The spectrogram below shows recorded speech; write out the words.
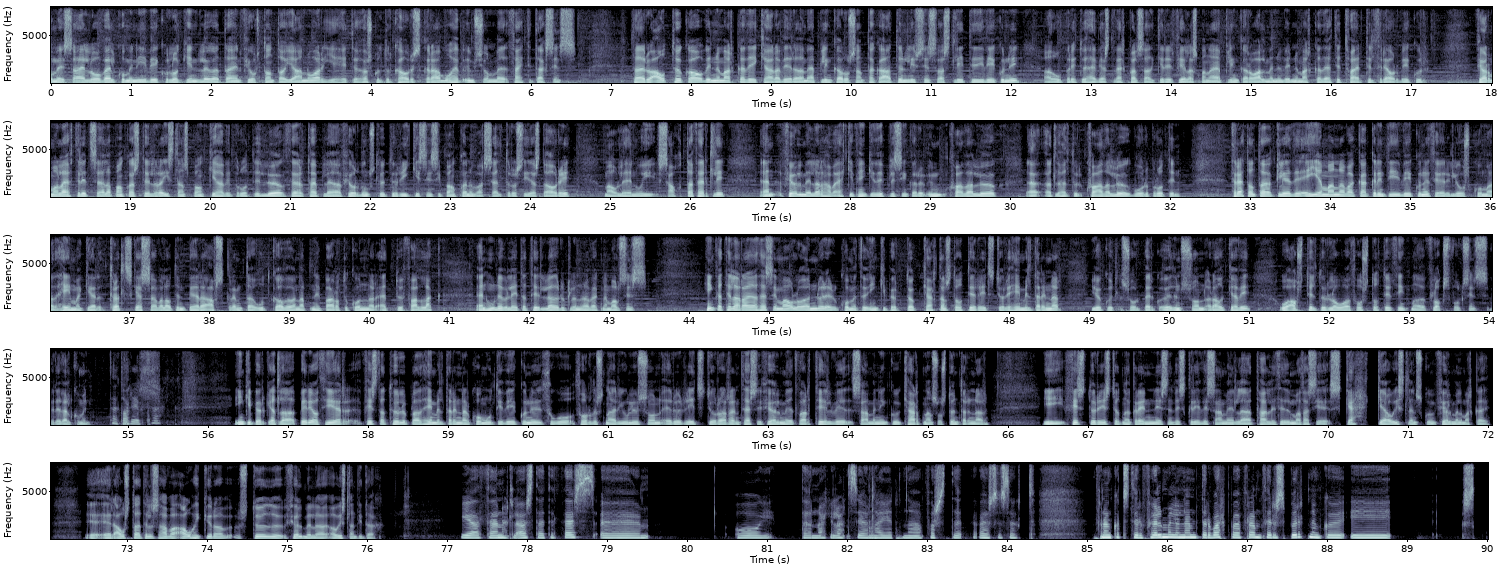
Komið sæl og velkomin í vikulokkin laugadaginn 14. janúar. Ég heiti Höskuldur Kári Skram og hef umsjón með þætti dagsins. Það eru átök á vinnumarkaði, kjara viðraðum eblingar og samtaka atvinnlífsins var slítið í vikunni að óbreyttu hefjast verkvælsadgerir félagsmanna eblingar á almennum vinnumarkaði eftir tvær til þrjár vikur. Fjármála eftirlit Sælabankars tilur að Íslandsbanki hafi brotið lög þegar tæplega fjórðungslutu ríkisins í bankanum var seldur á síðasta ári. Málið er nú í sáttaferli en fjölmeilar hafa ekki fengið upplýsingar um hvaða lög, öllu heldur hvaða lög voru brotin. 13. gleði eigamanna var gaggrind í vikunni þegar í ljós komað heimagerð Tröllskessa var látin bera afskremda útgáfi af nafni baróttukonunar Eddu Fallag en hún hefur leitað til löðruglunar vegna málsins. Hinga til að ræða þessi mál og önnur eru komið þau Ingi-Björg Dögg Kjartansdóttir, reitstjóri heimildarinnar, Jökull Solberg Auðunsson, ráðgjafi og Ástildur Lóa Þóstóttir, þingmaður Flokksfólksins. Verið velkomin. Takk fyrir. Takk. Ingi-Björg, ég ætla að byrja á þér. Fyrsta tölublað heimildarinnar kom út í vikunni. Þú og Þórðursnær Júliusson eru reitstjórar en þessi fjölmið var til við saminningu Kjarnans og Stundarinnar. Í fyrstur í stjórnagreininni sem þið skrifið sameinlega talið þið um að það sé skekkja á íslenskum fjölmjölumarkaði. Er ástæði til þess að hafa áhyggjur af stöðu fjölmjöla á Ísland í dag? Já, það er náttúrulega ástæði til þess um, og það er náttúrulega ekki langt síðan að ég er að frangatstjóri fjölmjölunemndar varpaði fram þeirri spurningu í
